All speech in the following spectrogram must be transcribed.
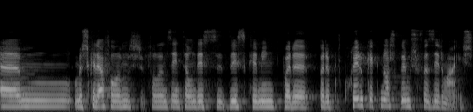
Um, mas se calhar falamos, falamos então desse, desse caminho para, para percorrer, o que é que nós podemos fazer mais?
